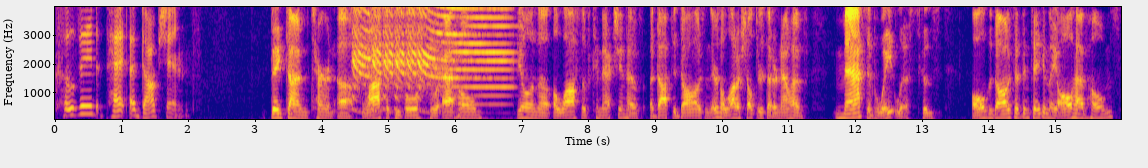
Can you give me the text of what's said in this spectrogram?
COVID pet adoptions. Big time turn up. Lots of people who are at home feeling a, a, loss of connection have adopted dogs, and there's a lot of shelters that are now have massive wait lists because all the dogs have been taken. They all have homes,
